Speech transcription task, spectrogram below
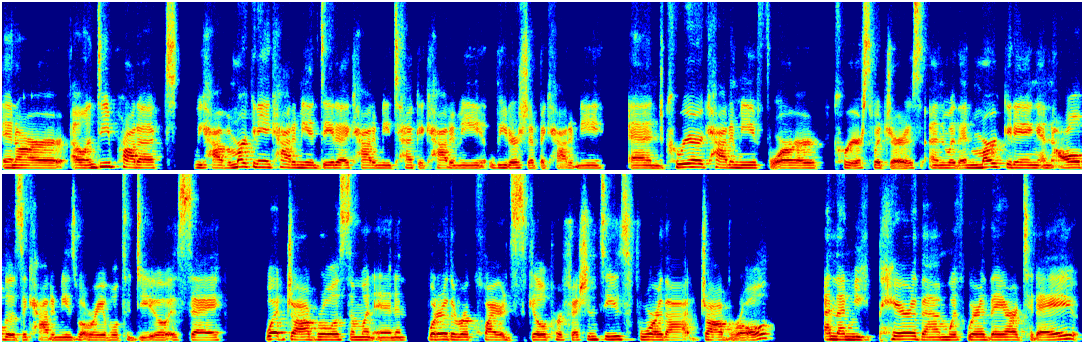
in our L&D product, we have a marketing academy, a data academy, tech academy, leadership academy, and career academy for career switchers. And within marketing and all those academies, what we're able to do is say, what job role is someone in and what are the required skill proficiencies for that job role? And then we pair them with where they are today.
